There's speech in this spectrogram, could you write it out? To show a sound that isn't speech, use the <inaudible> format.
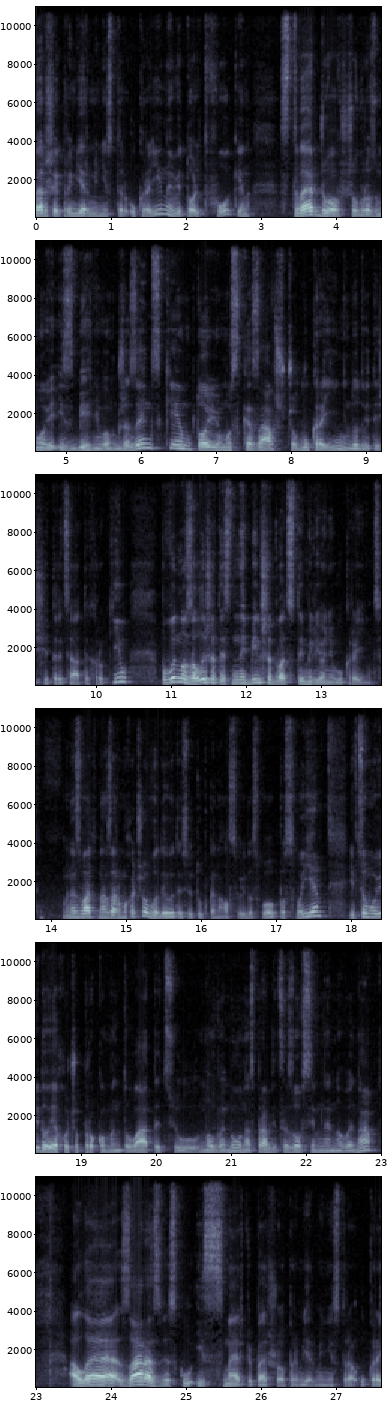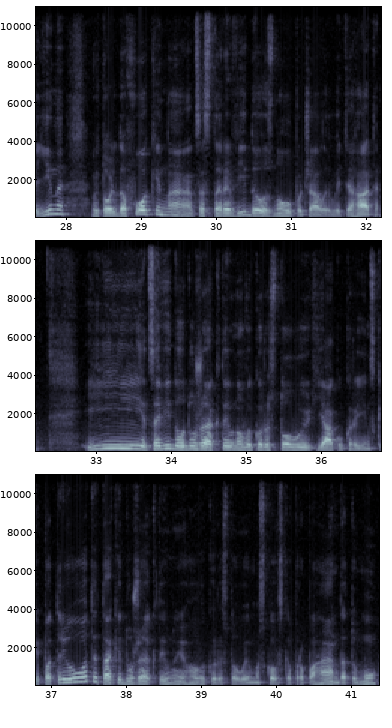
Перший прем'єр-міністр України Вітольд Фокін стверджував, що в розмові із Збігнєвом Бжезинським той йому сказав, що в Україні до 2030-х років повинно залишитись не більше 20 мільйонів українців. Мене звати Назар Мохачов, ви дивитесь YouTube канал «Свій до свого по своє. І в цьому відео я хочу прокоментувати цю новину. Насправді це зовсім не новина. Але зараз, в зв'язку із смертю першого прем'єр-міністра України Вітольда Фокіна, це старе відео знову почали витягати. І це відео дуже активно використовують як українські патріоти, так і дуже активно його використовує московська пропаганда. Тому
